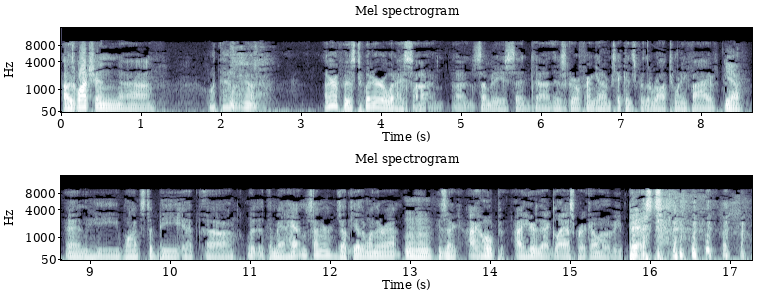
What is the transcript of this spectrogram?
I was watching, uh, what the hell? I don't know if it was Twitter or what I saw. Uh, somebody said uh, his girlfriend got him tickets for the Raw 25. Yeah. And he wants to be at the at the Manhattan Center. Is that the other one they're at? Mm-hmm. He's like, I hope I hear that glass break. I'm going to be pissed.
